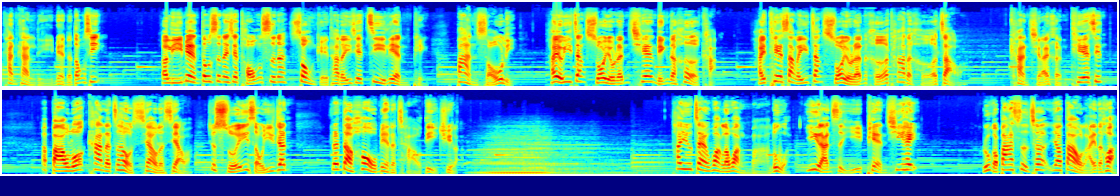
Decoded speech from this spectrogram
看看里面的东西，而里面都是那些同事呢送给他的一些纪念品、伴手礼，还有一张所有人签名的贺卡，还贴上了一张所有人和他的合照，看起来很贴心。啊，保罗看了之后笑了笑啊，就随手一扔，扔到后面的草地去了。他又再望了望马路啊，依然是一片漆黑。如果巴士车要到来的话，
